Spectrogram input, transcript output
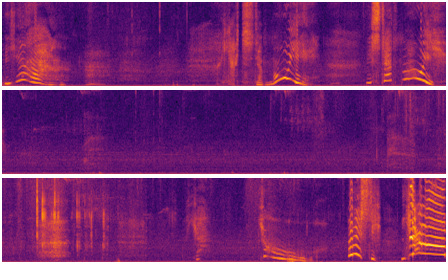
Ja. Ja, het is dat mooi. Is dat mooi? Ja. Joe. Waar is die? Ja,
